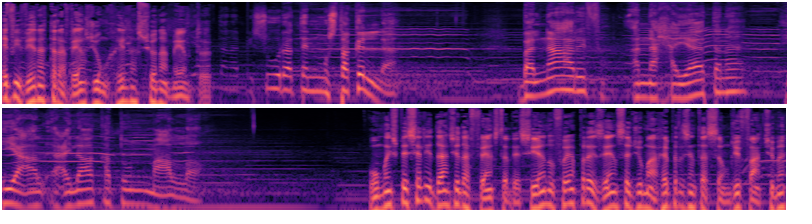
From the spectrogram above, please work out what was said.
É viver através de um relacionamento. بل نعرف أن حياتنا هي علاقة مع الله. uma especialidade da festa desse ano foi a presença de uma representação de Fátima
